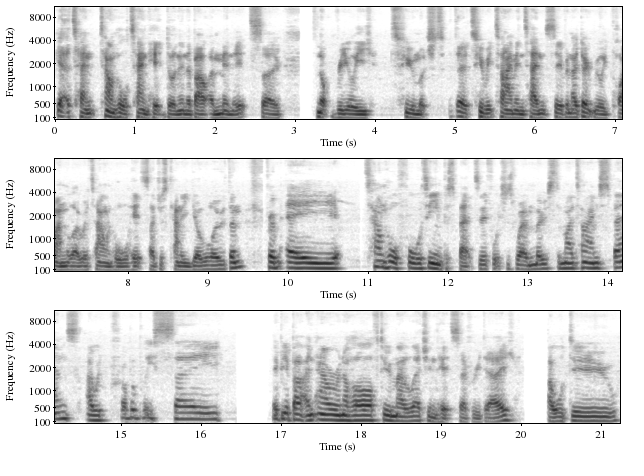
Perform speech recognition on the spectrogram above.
get a 10, Town Hall 10 hit done in about a minute. So it's not really too much, uh, too time intensive. And I don't really plan lower Town Hall hits. I just kind of YOLO them. From a Town Hall 14 perspective, which is where most of my time spends, I would probably say maybe about an hour and a half doing my legend hits every day. I will do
